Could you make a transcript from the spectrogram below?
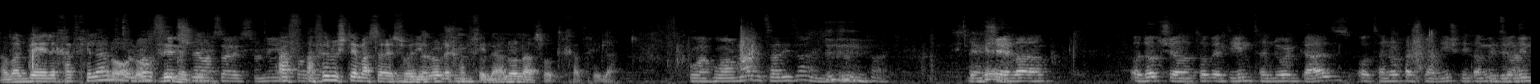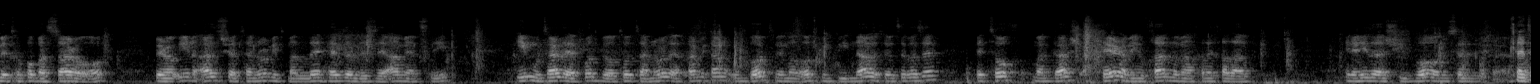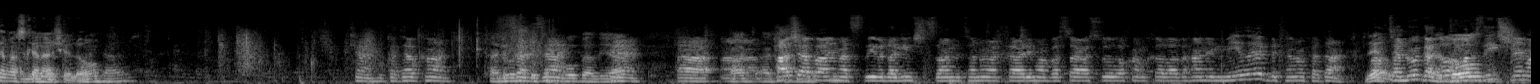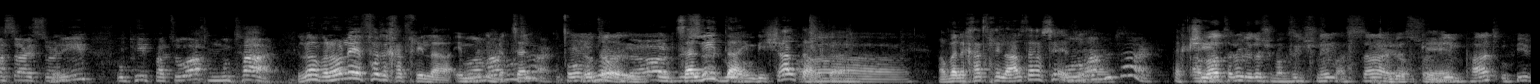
אבל לכתחילה לא, לא עושים את זה. 12 יסונים. אף- הכל- אפילו 12 יסודים, לא לכתחילה, לא לעשות לכתחילה. הוא אמר בצדי זין. כן. שאלה, אודות שאלתו בדין תנור גז או תנור חשמלי שלפעמים. צוללים בתוכו בשר או עוף ורואים אז שהתנור מתמלא הבל וזיעה מעצלי אם מותר לאפות באותו תנור לאחר מכן עוגות ממלאות מגבינה וכיוצא בזה בתוך מגש אחר המיוחד למאכלי חלב. הנני להשיבו או בסדר בשמיה. תראה את המסקנה שלו. כן, הוא כתב כאן. תנור. שכתבו בעלייה. כן. אה, אה, שעבה עם הצלי ודגים ששם בתנור אחד עם הבשר אסור לאכול חלב והנמילה בתנור קטן. תנור גדול. מחזיק 12 יסונים ופיו פתוח מותר. לא, אבל לא לכתחילה. אם- הוא אמר אם מותר. לא. לא, אם- לא, צלית. אם בישלת אותה. אה, אבל לכתחילה אל תעשה את הוא אמר זה. מותר. תקשיב, אבל תנור גדול שמחזיק 12 כן. יסונים פת ופיו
